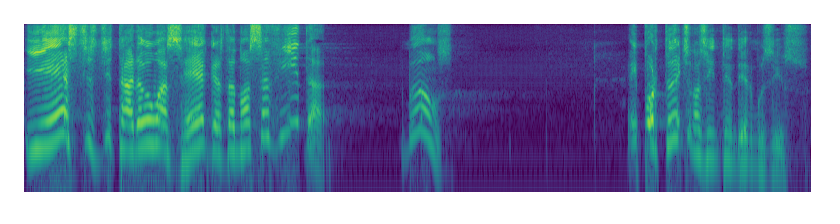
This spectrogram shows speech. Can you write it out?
e estes ditarão as regras da nossa vida. Irmãos, é importante nós entendermos isso.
